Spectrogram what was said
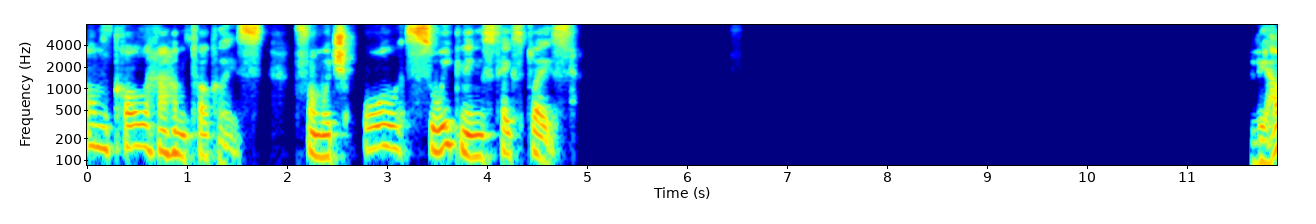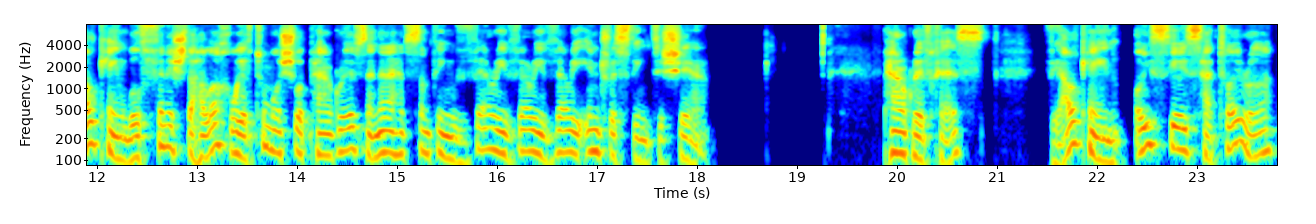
shemishom kol hahamtokos, from which all sweetenings takes place. The Alkane will finish the halacha. We have two more short paragraphs, and then I have something very, very, very interesting to share. Paragraph Ches. Alkane oisios hatoira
